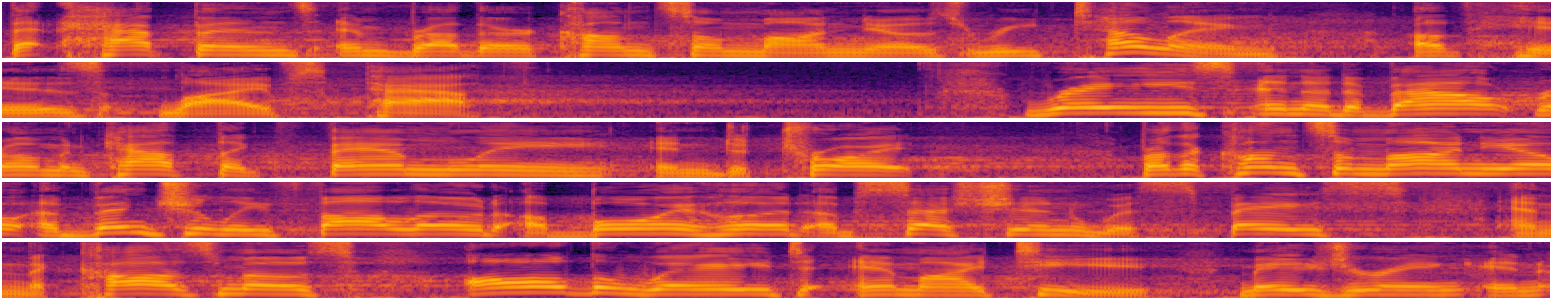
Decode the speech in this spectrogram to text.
that happens in Brother Consolmagno's retelling of his life's path. Raised in a devout Roman Catholic family in Detroit, Brother Consolmagno eventually followed a boyhood obsession with space and the cosmos all the way to MIT, majoring in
